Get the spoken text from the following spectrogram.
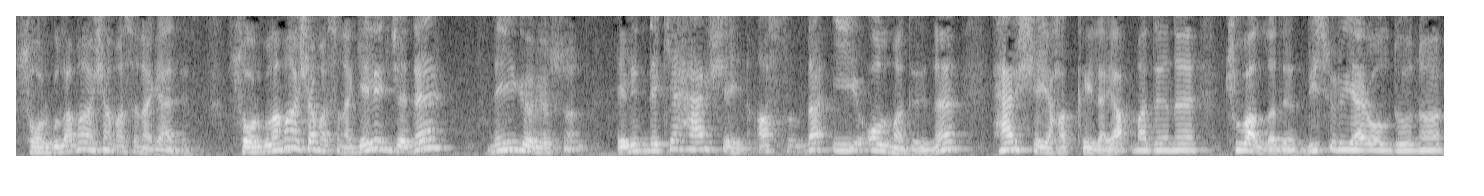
sorgulama aşamasına geldin. Sorgulama aşamasına gelince de neyi görüyorsun? Elindeki her şeyin aslında iyi olmadığını, her şeyi hakkıyla yapmadığını, çuvalladığın bir sürü yer olduğunu,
